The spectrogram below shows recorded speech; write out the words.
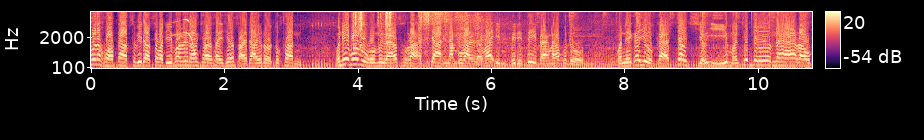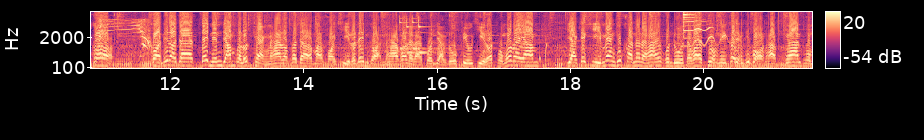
ก็ต้องขอกราบสวีดัสสวัสดีพ่อแม่น้องชาวไทยเชื้อสายดาวยุโรปทุกท่าน วันนี้พ่อผมอีกแล้วสราจารย์นัมเบอร์วันหรือว่า Infinity Bank นะครับคุณดู วันนี้ก็อยู่กับเจ้าเขียวอีเหมือนเช่นเดิมนะฮะ เราก็ก่อนที่เราจะได้เน้นย้ำกับรถแข่งนะฮะ เราก็จะมาขอขี่รถเล่นก่อนนะฮะ เพราะหลายๆคนอยากดูฟิลขี่รถ ผมก็พยายามอยากจะขี่แม่งทุกคันนั่นแหละฮะให้คนดูแต่ว่าช่วงนี้ก็อย่างที่บอกครับ งานผม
